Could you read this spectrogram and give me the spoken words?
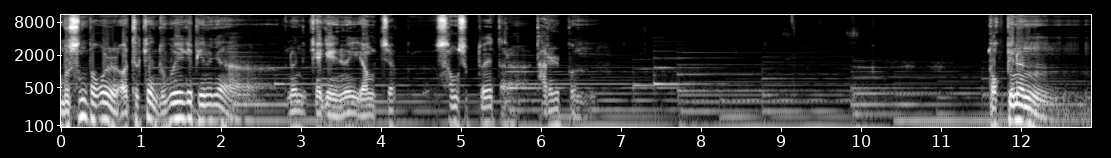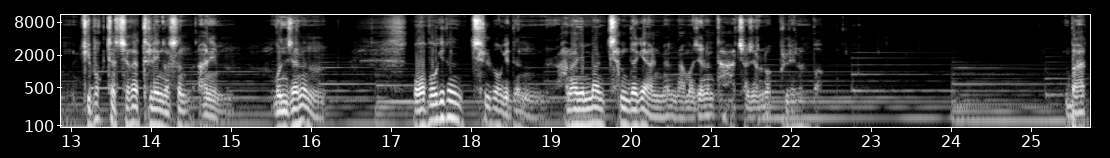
무슨 복을 어떻게 누구에게 비느냐는 개개인의 영적 성숙도에 따라 다를 뿐. 복비는 기복 자체가 틀린 것은 아님. 문제는 오복이든 칠복이든 하나님만 참되게 알면 나머지는 다 저절로 풀리는 법 But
